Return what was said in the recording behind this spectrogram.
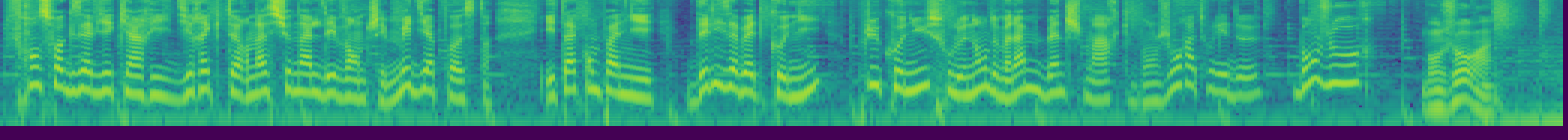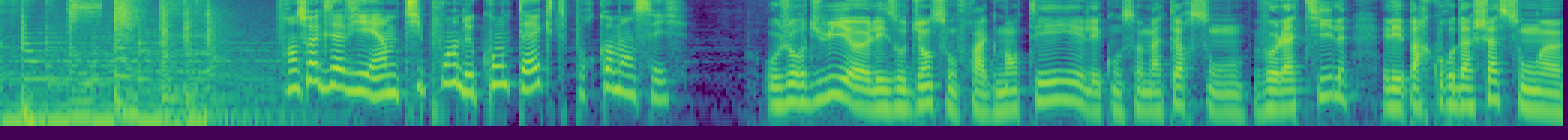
François-Xavier Carry, directeur national des ventes chez Mediapost, est accompagné d'Elisabeth Conny, plus connue sous le nom de Madame Benchmark. Bonjour à tous les deux. Bonjour. Bonjour. François-Xavier, un petit point de contexte pour commencer. Aujourd'hui, euh, les audiences sont fragmentées, les consommateurs sont volatiles et les parcours d'achat sont euh,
